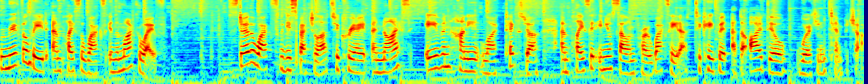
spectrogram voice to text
remove the lid and place the wax in the microwave. Stir the wax with your spatula to create a nice, even honey-like texture and place it in your Salon Pro wax heater to keep it at the ideal working temperature.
